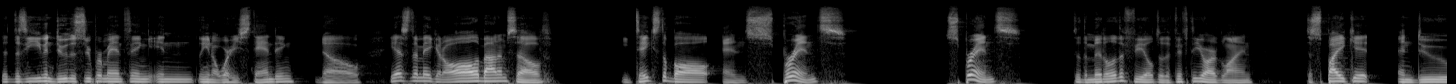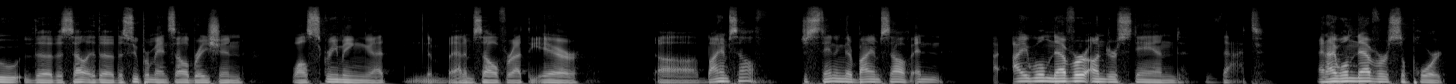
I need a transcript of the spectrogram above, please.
Does he even do the Superman thing in you know where he's standing? No. He has to make it all about himself. He takes the ball and sprints, sprints to the middle of the field to the 50 yard line to spike it and do the the cel- the, the Superman celebration while screaming at at himself or at the air uh, by himself, just standing there by himself. And I, I will never understand that, and I will never support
